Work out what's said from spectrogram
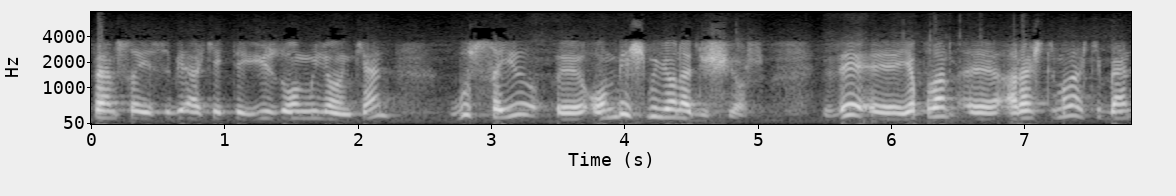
sperm sayısı bir erkekte 110 milyonken bu sayı e, 15 milyona düşüyor. Ve e, yapılan e, araştırmalar ki ben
